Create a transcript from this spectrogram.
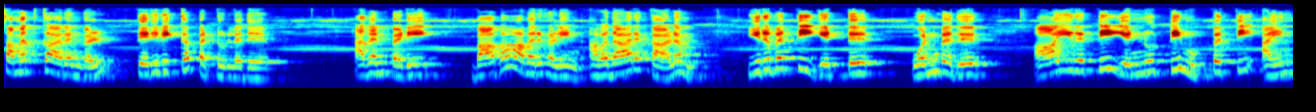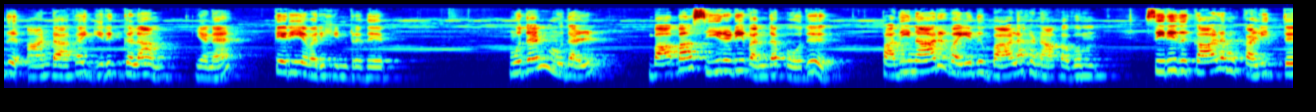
சமத்காரங்கள் தெரிவிக்கப்பட்டுள்ளது. அதன்படி பாபா அவர்களின் அவதார காலம் இருபத்தி எட்டு ஒன்பது ஆயிரத்தி எண்ணூற்றி முப்பத்தி ஐந்து ஆண்டாக இருக்கலாம் என தெரிய வருகின்றது முதன் முதல் பாபா சீரடி வந்தபோது பதினாறு வயது பாலகனாகவும் சிறிது காலம் கழித்து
